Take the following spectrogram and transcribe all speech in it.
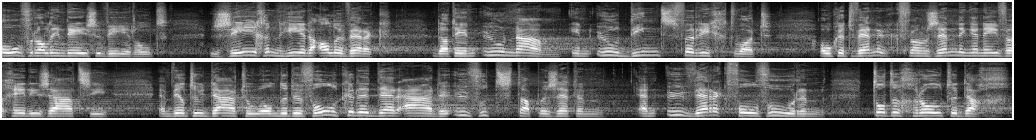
overal in deze wereld. Zegen, Heer, alle werk dat in uw naam, in uw dienst verricht wordt. Ook het werk van zending en evangelisatie. En wilt u daartoe onder de volkeren der aarde uw voetstappen zetten en uw werk volvoeren tot de grote dag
